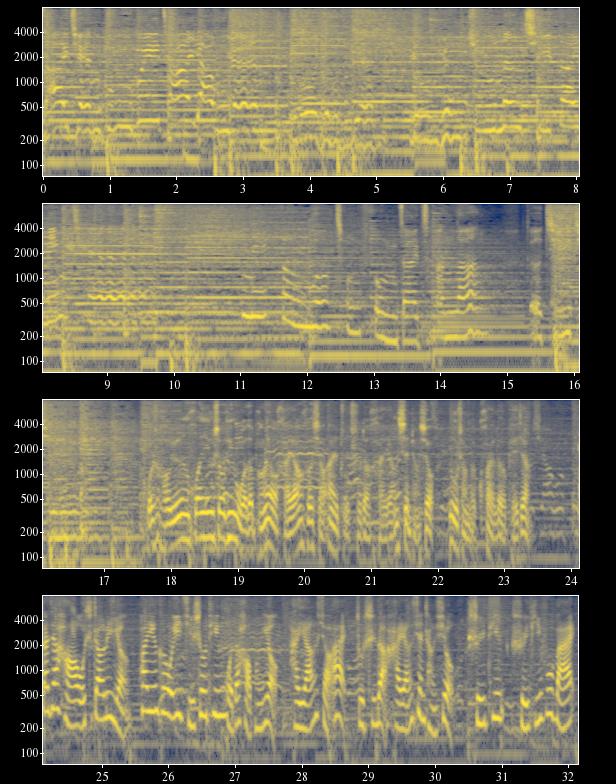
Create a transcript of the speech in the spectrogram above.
再见不会太遥远。若有缘，永远只能期待明天。在灿烂的季节。我是郝云，欢迎收听我的朋友海洋和小爱主持的《海洋现场秀》，路上的快乐陪驾。大家好，我是赵丽颖，欢迎和我一起收听我的好朋友海洋小爱主持的《海洋现场秀》，谁听谁皮肤白。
